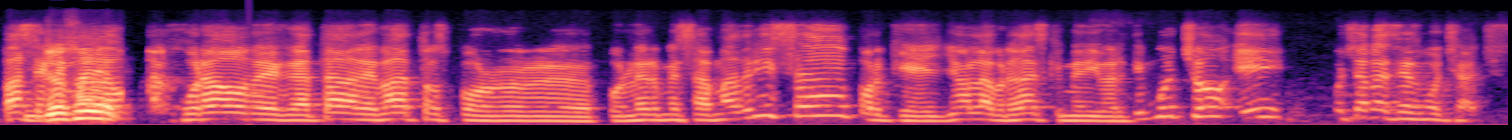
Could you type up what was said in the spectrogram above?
Pásenle Yo soy al jurado de Gatada de Vatos por eh, ponerme esa madriza, porque yo la verdad es que me divertí mucho y muchas gracias, muchachos.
